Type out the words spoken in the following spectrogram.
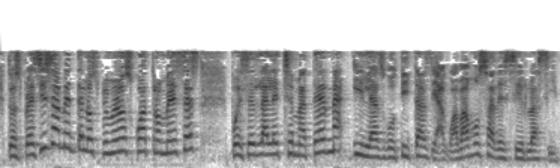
Entonces, precisamente los primeros cuatro meses, pues es la leche materna y las gotitas de agua, vamos a decirlo así.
